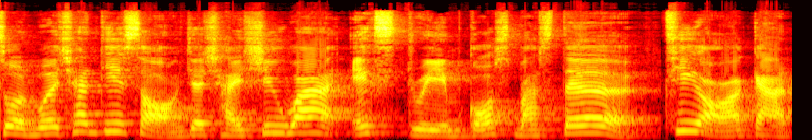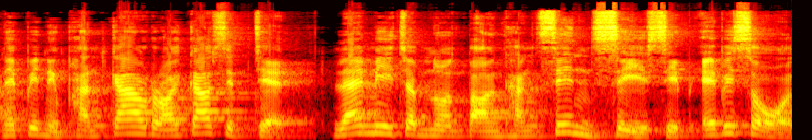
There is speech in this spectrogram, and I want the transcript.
ส่วนเวอร์ชันที่ 2 จะใช้ชื่อว่า Extreme Ghostbuster ที่ออกอากาศในปี 1997 และมีจำนวนตอนทั้งสิ้น 40 เอพิโซด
